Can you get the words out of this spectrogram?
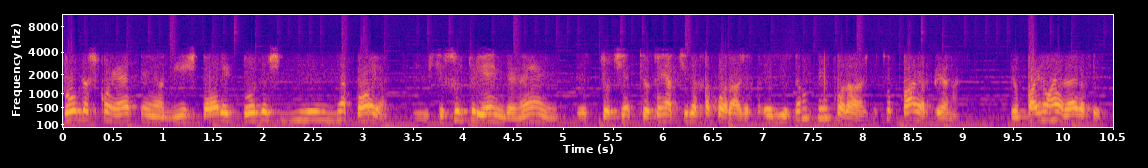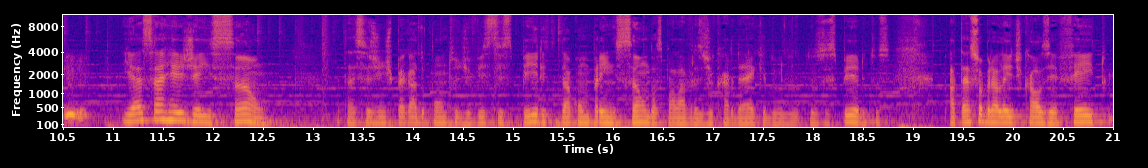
todas conhecem a minha história e todas me, me apoiam. E se surpreendem, né? Que eu, tinha, que eu tenha tido essa coragem. Eu disse, eu não tenho coragem, eu sou pai apenas. E o pai não renega seu filho. E essa rejeição, até se a gente pegar do ponto de vista espírita, da compreensão das palavras de Kardec, do, dos espíritos, até sobre a lei de causa e efeito,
